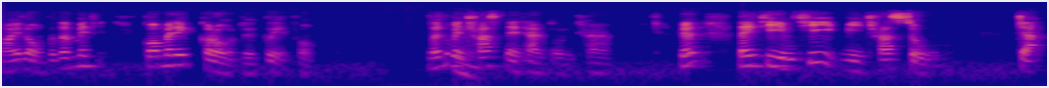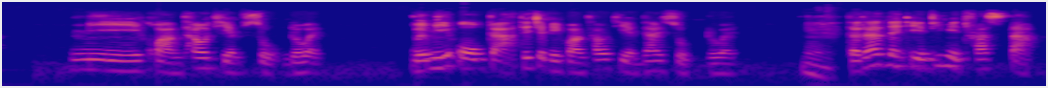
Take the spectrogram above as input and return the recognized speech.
น้อยลงเพราะนั้นไม่ก็ไม่ได้โกรธหรือเกลียดผม แล้วก็เป็น trust ในทางตรงข้ามเพราะฉะนั้นในทีมที่มี trust สูงจะมีความเท่าเทียมสูงด้วย หรือมีโอกาสที่จะมีความเท่าเทียมได้สูงด้วย แต่ถ้าในทีมที่มี trust ต่ำ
